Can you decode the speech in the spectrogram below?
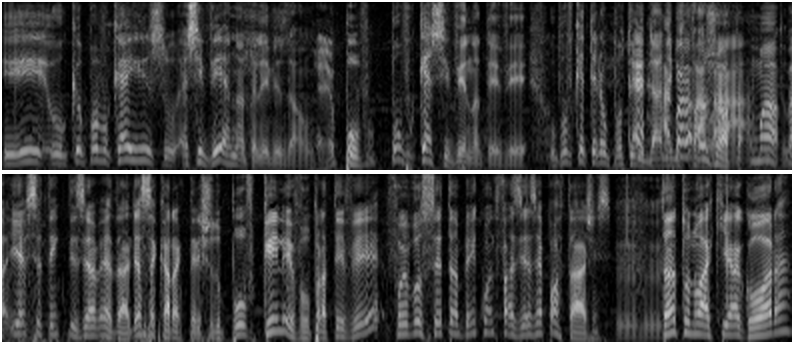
E o que o povo quer é isso, é se ver na televisão. É, o povo. O povo quer se ver na TV. O povo quer ter a oportunidade é, agora, de falar. Jota, uma, e aí você tem que dizer a verdade. Essa característica do povo, quem levou para a TV foi você também quando fazia as reportagens. Uhum. Tanto no Aqui Agora,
